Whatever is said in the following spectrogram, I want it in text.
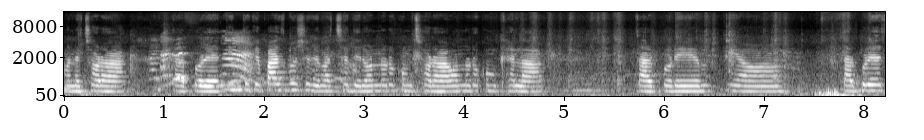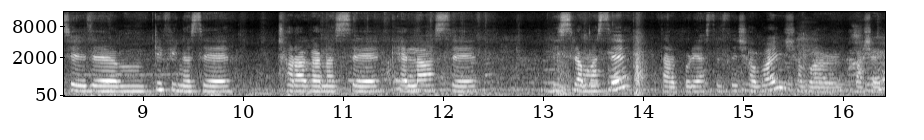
মানে ছড়া, তারপরে তিন থেকে পাঁচ বছরের বাচ্চাদের অন্যরকম ছড়া, অন্যরকম খেলা, তারপরে তারপরে আছে যে টিফিন আছে, ছড়া গান আছে, খেলা আছে, বিশ্রাম আছে, তারপরে আস্তে আস্তে সবাই সবার বাসায়।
